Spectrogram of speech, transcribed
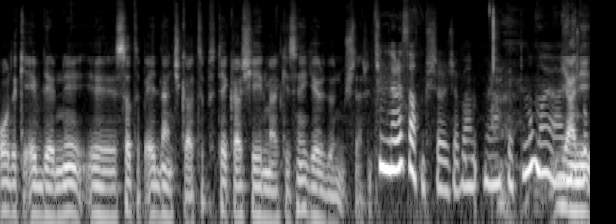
oradaki evlerini e, satıp elden çıkartıp tekrar şehir merkezine geri dönmüşler. Kimlere satmışlar acaba merak ettim ama yani. Yani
